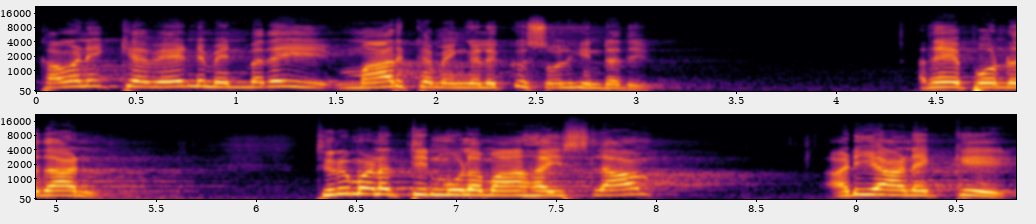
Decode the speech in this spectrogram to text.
கவனிக்க வேண்டும் என்பதை மார்க்கம் எங்களுக்கு சொல்கின்றது. அதே போன்றுதான் திருமணத்தின் மூலமாக இஸ்லாம் அடியானுக்கு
